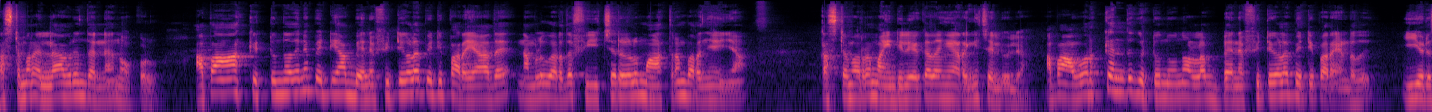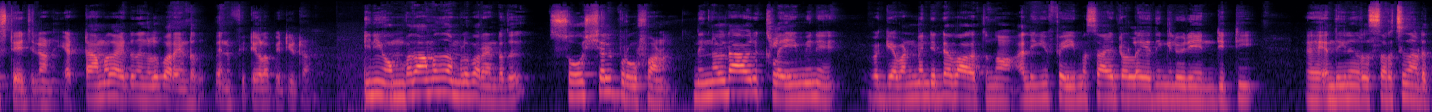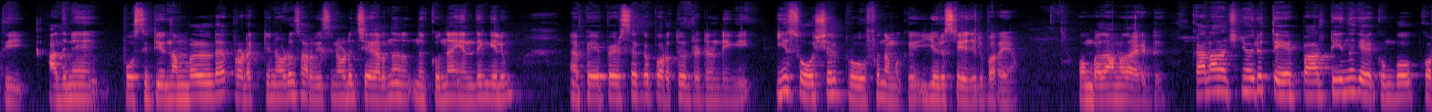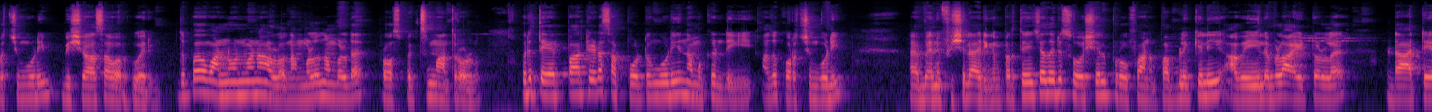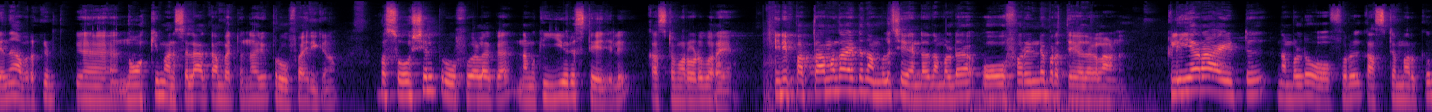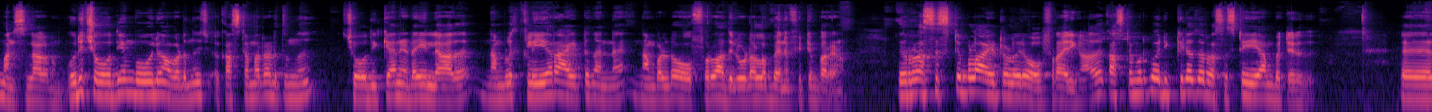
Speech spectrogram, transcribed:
കസ്റ്റമർ എല്ലാവരും തന്നെ നോക്കുള്ളൂ. അപ്പോൾ ആ കിട്ടുന്നതിനെ പറ്റി ആ ബെനിഫിറ്റുകളെ പറ്റി പറയാതെ നമ്മൾ വെറുതെ ഫീച്ചറുകൾ മാത്രം പറഞ്ഞു കഴിഞ്ഞാൽ കസ്റ്റമറുടെ മൈൻഡിലേക്ക് അതങ്ങ് ഇറങ്ങി ചെല്ലില്ല അപ്പോൾ അവർക്ക് എന്ത് കിട്ടുന്നു എന്നുള്ള ബെനിഫിറ്റുകളെ പറ്റി പറയേണ്ടത് ഈ ഒരു സ്റ്റേജിലാണ് എട്ടാമതായിട്ട് നിങ്ങൾ പറയേണ്ടത് ബെനിഫിറ്റുകളെ പറ്റിയിട്ടാണ്. ഇനി ഒമ്പതാമത് നമ്മൾ പറയേണ്ടത് സോഷ്യൽ പ്രൂഫാണ് നിങ്ങളുടെ ആ ഒരു ക്ലെയിമിന് ഇപ്പോൾ ഗവൺമെന്റിന്റെ ഭാഗത്തുനിന്നോ അല്ലെങ്കിൽ ഫേമസ് ആയിട്ടുള്ള ഏതെങ്കിലും ഒരു എന്റിറ്റി എന്തെങ്കിലും റിസർച്ച് നടത്തി അതിന് പോസിറ്റീവ് നമ്മളുടെ പ്രൊഡക്റ്റിനോടും സർവീസിനോടും ചേർന്ന് നിൽക്കുന്ന എന്തെങ്കിലും പേപ്പേഴ്സൊക്കെ പുറത്തു വിട്ടിട്ടുണ്ടെങ്കിൽ ഈ സോഷ്യൽ പ്രൂഫ് നമുക്ക് ഈ ഒരു സ്റ്റേജിൽ പറയാം. ഒമ്പതാമതായിട്ട്. കാരണം എന്ന് വെച്ച് കഴിഞ്ഞാൽ ഒരു തേർഡ് പാർട്ടി എന്ന് കേൾക്കുമ്പോൾ കുറച്ചും കൂടി വിശ്വാസം അവർക്ക് വരും. ഇതിപ്പോൾ വൺ ഓൺ വൺ ആണല്ലോ. നമ്മളും നമ്മളുടെ പ്രോസ്പെക്ട്സ് മാത്രമേ ഉള്ളൂ. ഒരു തേർഡ് പാർട്ടിയുടെ സപ്പോർട്ടും കൂടി നമുക്കുണ്ടെങ്കിൽ അത് കുറച്ചും കൂടി ബെനിഫിഷ്യൽ ആയിരിക്കും. പ്രത്യേകിച്ച് അതൊരു സോഷ്യൽ പ്രൂഫാണ് പബ്ലിക്കലി അവൈലബിൾ ആയിട്ടുള്ള ഡാറ്റയിൽ നിന്ന് അവർക്ക് നോക്കി മനസ്സിലാക്കാൻ പറ്റുന്ന ഒരു പ്രൂഫായിരിക്കണം. അപ്പോൾ സോഷ്യൽ പ്രൂഫുകളൊക്കെ നമുക്ക് ഈ ഒരു സ്റ്റേജിൽ കസ്റ്റമറോട് പറയാം. ഇനി പത്താമതായിട്ട് നമ്മൾ ചെയ്യേണ്ടത് നമ്മളുടെ ഓഫറിന്റെ പ്രത്യേകതകളാണ്. ക്ലിയർ ആയിട്ട് നമ്മളുടെ ഓഫർ കസ്റ്റമർക്ക് മനസ്സിലാകണം. ഒരു ചോദ്യം പോലും അവിടുന്ന് കസ്റ്റമറുടെ അടുത്തുനിന്ന് ചോദിക്കാനിടയില്ലാതെ നമ്മൾ ക്ലിയർ ആയിട്ട് തന്നെ നമ്മളുടെ ഓഫറും അതിലൂടെയുള്ള ബെനിഫിറ്റും പറയണം. ഇറസിസ്റ്റബിൾ ആയിട്ടുള്ള ഒരു ഓഫർ ആയിരിക്കണം അത് കസ്റ്റമർക്ക് ഒരിക്കലും അത് റെസിസ്റ്റ് ചെയ്യാൻ പറ്റരുത്.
